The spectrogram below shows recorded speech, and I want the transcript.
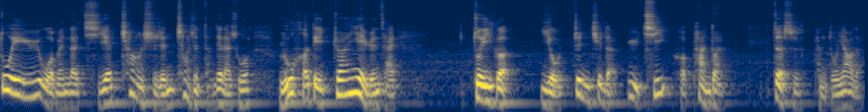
对于我们的企业创始人、创始团队来说，如何对专业人才做一个有正确的预期和判断，这是很重要的。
